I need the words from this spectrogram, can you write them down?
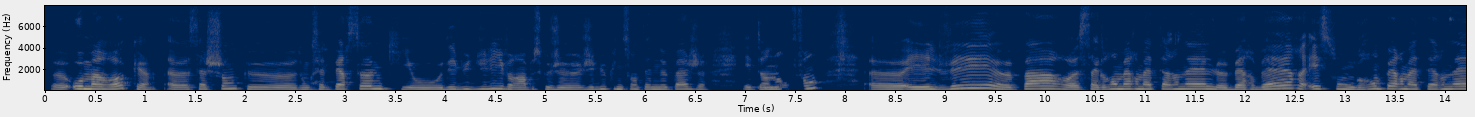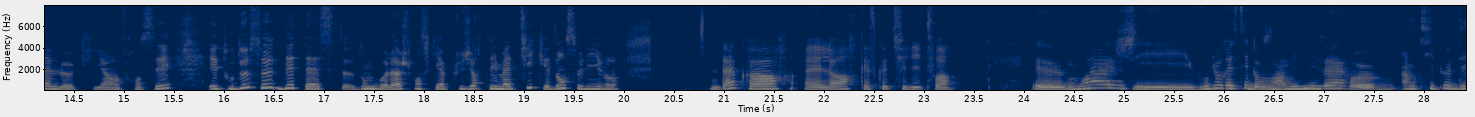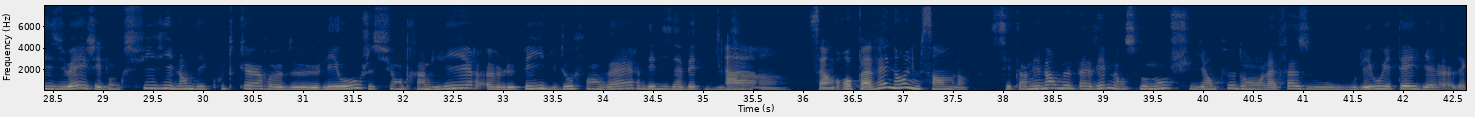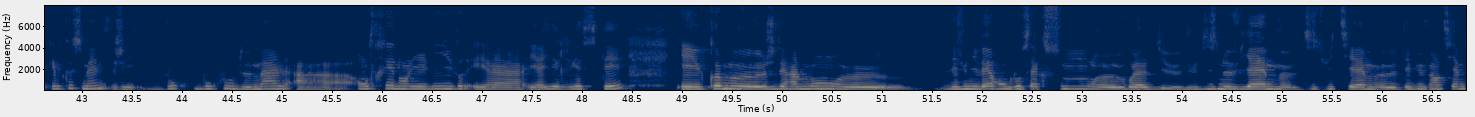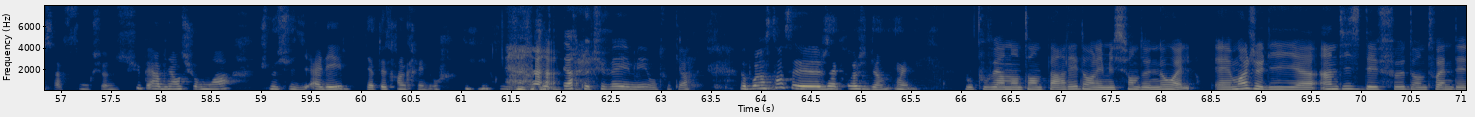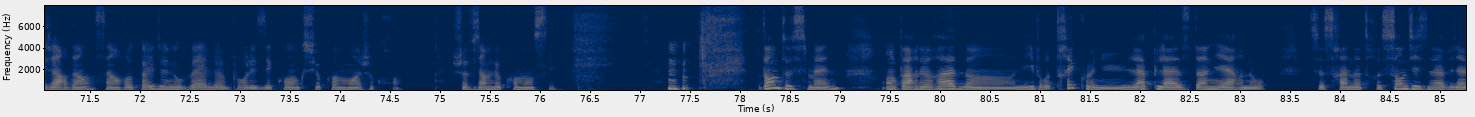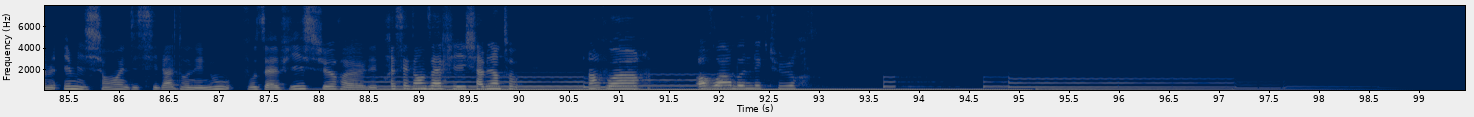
au Maroc, euh, sachant que donc cette personne qui au début du livre, hein, parce que j'ai lu qu'une centaine de pages, est un enfant, euh, est élevé euh, par sa grand-mère maternelle berbère et son grand-père maternel qui est un Français, et tous deux se détestent. Donc voilà, je pense qu'il y a plusieurs thématiques dans ce livre. D'accord. Alors, qu'est-ce que tu lis toi? Euh, moi, j'ai voulu rester dans un univers euh, un petit peu désuet. J'ai donc suivi l'un des coups de cœur euh, de Léo. Je suis en train de lire euh, Le pays du dauphin vert d'Elisabeth Ah, c'est un gros pavé, non, il me semble? C'est un énorme pavé, mais en ce moment, je suis un peu dans la phase où Léo était il y a, il y a quelques semaines. J'ai beaucoup, beaucoup de mal à entrer dans les livres et à, et à y rester. Et comme généralement les univers anglo-saxons, euh, voilà, du, du 19e, 18e, euh, début 20e, ça fonctionne super bien sur moi. Je me suis dit, allez, il y a peut-être un créneau. J'espère que tu vas aimer, en tout cas. Pour l'instant, j'accroche bien, oui. Vous pouvez en entendre parler dans l'émission de Noël. Et moi, je lis euh, Indice des feux d'Antoine Desjardins. C'est un recueil de nouvelles pour les éco-anxieux comme moi, je crois. Je viens de le commencer. Dans deux semaines, on parlera d'un livre très connu, La place d'Annie Arnaud. Ce sera notre 119e émission et d'ici là, donnez-nous vos avis sur euh, les précédentes affiches. À bientôt. Au revoir. Au revoir, bonne lecture.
